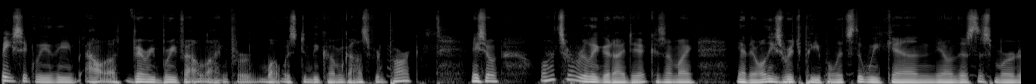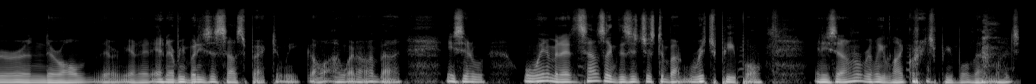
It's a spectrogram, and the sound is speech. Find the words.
basically the a very brief outline for what was to become Gosford Park. And he said, "Well, that's a really good idea," because I'm like yeah, there are all these rich people. It's the weekend. You know, there's this murder, and they're all there, you know, and everybody's a suspect. And we go, I went on about it. And he said, Well, wait a minute. It sounds like this is just about rich people. And he said, I don't really like rich people that much.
